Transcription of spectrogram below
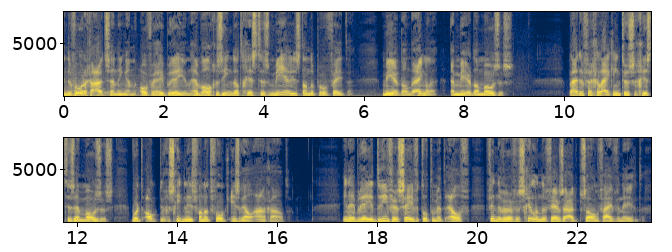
In de vorige uitzendingen over Hebreeën hebben we al gezien dat Christus meer is dan de profeten, meer dan de engelen en meer dan Mozes. Bij de vergelijking tussen Christus en Mozes wordt ook de geschiedenis van het volk Israël aangehaald. In Hebreeën 3, vers 7 tot en met 11 vinden we verschillende versen uit Psalm 95.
